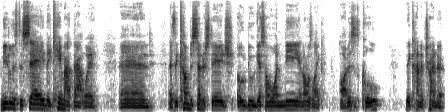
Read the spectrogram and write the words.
needless to say, they came out that way. And as they come to center stage, Odu gets on one knee, and I was like, "Oh, this is cool." They kind of trying to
